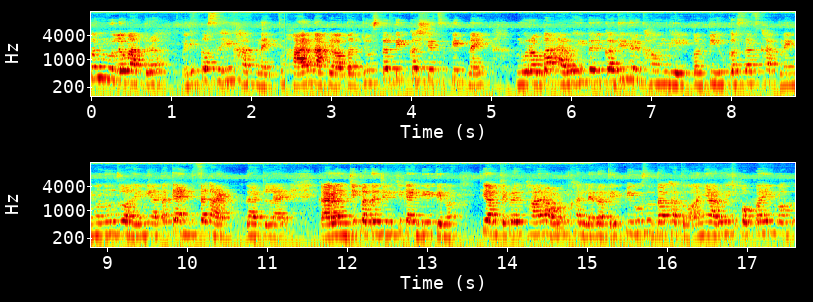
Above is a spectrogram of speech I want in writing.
पण मुलं मात्र म्हणजे कसंही खात नाहीत. फार नाक लावतात ज्यूस तर ते कसेच पित नाहीत. मुरब्बा आरोही तरी कधीतरी खाऊन घेईल पण पिहू कसाच खात नाही. म्हणून जो आहे मी आता कॅन्डीचा घाट घातला आहे कारण जी पतंजलीची कॅन्डी येते ना ती आमच्याकडे फार आवडून खाल्ल्या जाते. पिहू सुद्धा खातो. आणि आरोहीचे पप्पाही मग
